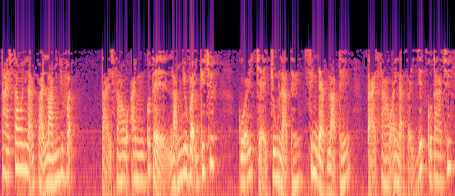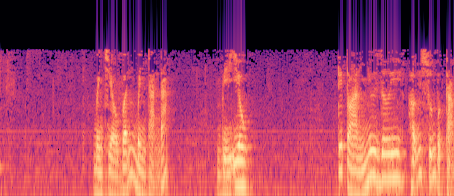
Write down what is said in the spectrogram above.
Tại sao anh lại phải làm như vậy? Tại sao anh có thể làm như vậy kia chứ? Cô ấy trẻ trung là thế, xinh đẹp là thế, tại sao anh lại phải giết cô ta chứ? Bình Chiều vẫn bình thản đáp. Vì yêu. Tuyết Toàn như rơi hẫng xuống vực thẳm.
